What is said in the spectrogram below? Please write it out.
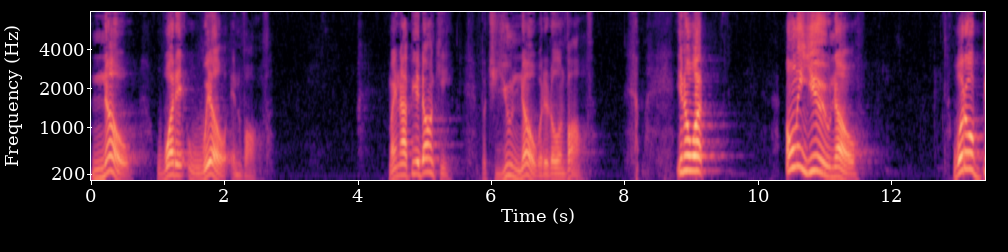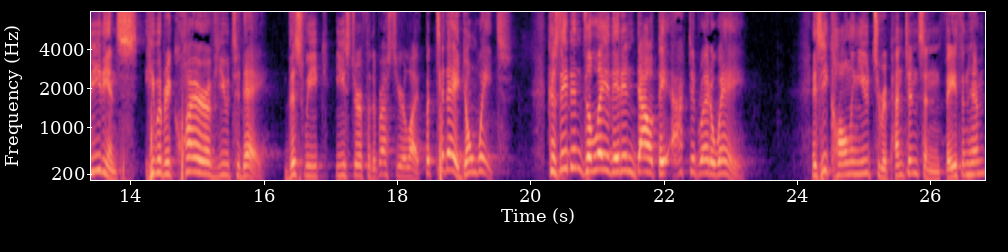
know what it will involve. Might not be a donkey, but you know what it'll involve. You know what? Only you know what obedience He would require of you today, this week, Easter, for the rest of your life. But today, don't wait. Because they didn't delay, they didn't doubt, they acted right away. Is he calling you to repentance and faith in him?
